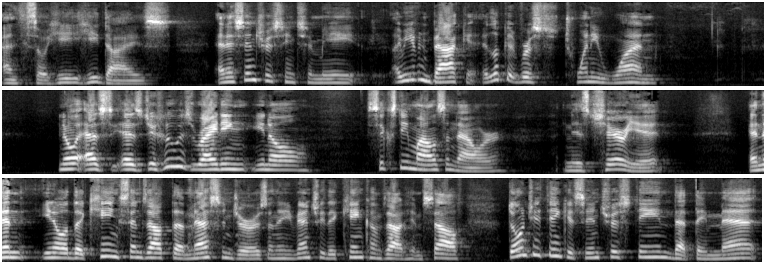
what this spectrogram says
And so he, he dies. And it's interesting to me, I mean, even back, look at verse 21. You know, as, as Jehu is riding, you know, 60 miles an hour in his chariot, and then, you know, the king sends out the messengers, and then eventually the king comes out himself. Don't you think it's interesting that they met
